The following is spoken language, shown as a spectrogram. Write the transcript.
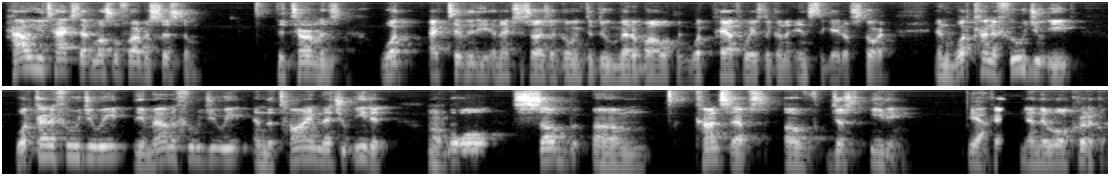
how you tax that muscle fiber system determines what activity and exercise are going to do metabolically, what pathways they're going to instigate or start, and what kind of food you eat, what kind of food you eat, the amount of food you eat, and the time that you eat it mm-hmm. are all sub um, concepts of just eating. Yeah. Okay? And they're all critical.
